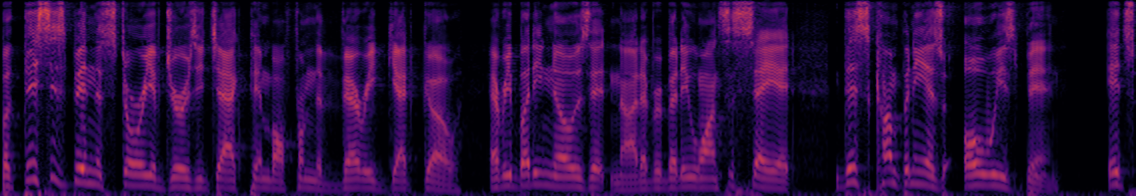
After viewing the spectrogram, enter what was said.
But this has been the story of Jersey Jack Pinball from the very get go. Everybody knows it, not everybody wants to say it. This company has always been, it's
